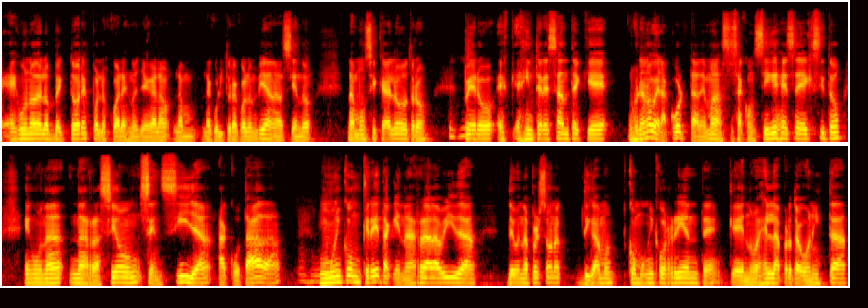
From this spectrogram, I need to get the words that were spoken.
es uno de los vectores por los cuales nos llega la, la, cultura colombiana, haciendo la música del otro, pero es, es interesante que es una novela corta además, o sea, consigues ese éxito en una narración sencilla, acotada, muy concreta, que narra la vida de una persona, digamos, común y corriente, que no es la protagonista,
